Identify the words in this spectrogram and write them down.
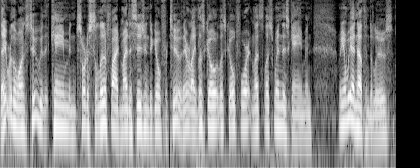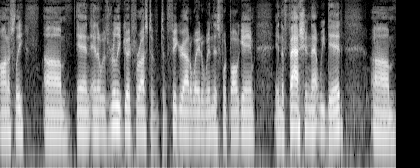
they were the ones too that came and sort of solidified my decision to go for two. They were like, "Let's go, let's go for it, and let's let's win this game." And you know, we had nothing to lose, honestly, um, and and it was really good for us to to figure out a way to win this football game in the fashion that we did. Um,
